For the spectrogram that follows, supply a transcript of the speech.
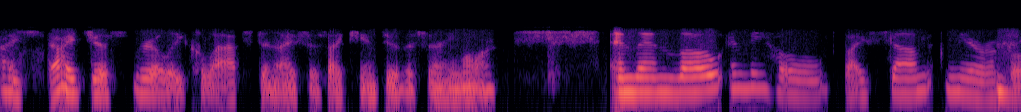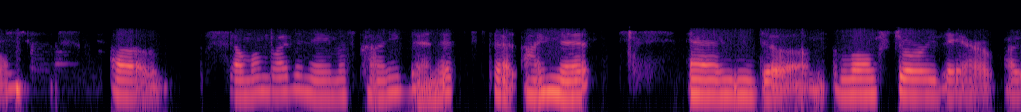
I I just really collapsed, and I says I can't do this anymore. And then, lo and behold, by some miracle, uh, someone by the name of Connie Bennett that I met, and um, long story there. I,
